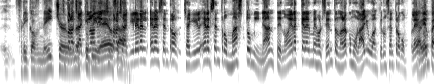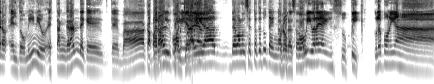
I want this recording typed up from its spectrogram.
eh, Freak of Nature, Sí, pero una Shaquille O'Neal, o sea, Shaquille era el, era el centro, Shaquille era el centro más dominante, no era que era el mejor centro, no era como Layuan, que era un centro completo. Está bien, pero el dominio es tan grande que, que va a acaparar cualquier habilidad de baloncesto que tú tengas. Pero por eso, Kobe Bryant en su pick, tú le ponías a,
